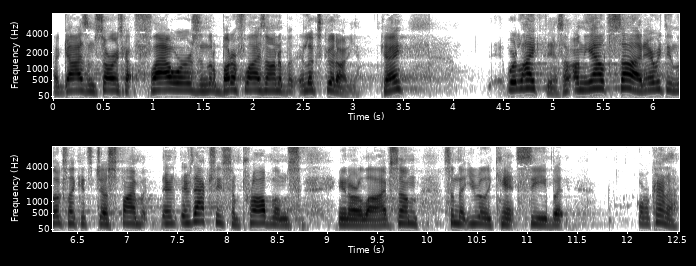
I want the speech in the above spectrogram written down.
Uh, guys, I'm sorry, it's got flowers and little butterflies on it, but it looks good on you, okay? We're like this. On the outside, everything looks like it's just fine, but there, there's actually some problems in our lives, some, some that you really can't see, but we're kind of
